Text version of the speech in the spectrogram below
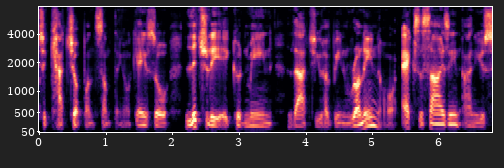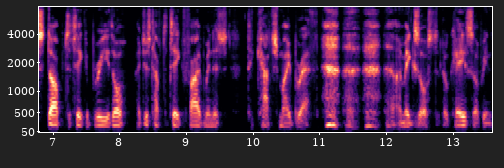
to catch up on something. Okay, so literally it could mean that you have been running or exercising and you stop to take a breathe. Oh, I just have to take five minutes to catch my breath. I'm exhausted. Okay, so I've been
